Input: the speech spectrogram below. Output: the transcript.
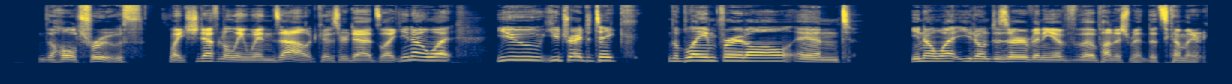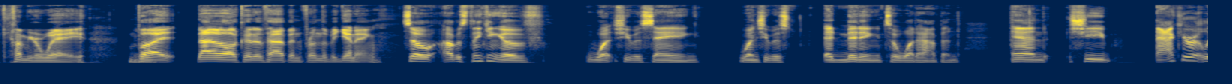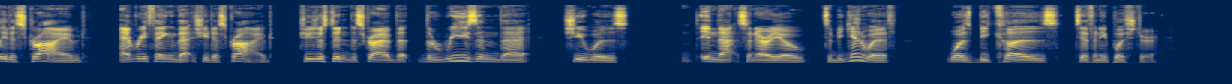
the whole truth, like she definitely wins out because her dad's like, you know what, you you tried to take the blame for it all, and you know what, you don't deserve any of the punishment that's coming come your way. Mm-hmm. But that all could have happened from the beginning. So I was thinking of what she was saying when she was admitting to what happened, and she accurately described everything that she described. She just didn't describe that the reason that she was in that scenario to begin with was because Tiffany pushed her.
